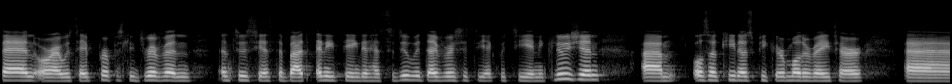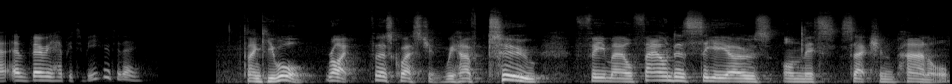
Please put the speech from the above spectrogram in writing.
fan, or I would say purposely driven enthusiast about anything that has to do with diversity, equity, and inclusion. Um, also, keynote speaker, moderator. Uh, I'm very happy to be here today. Thank you all. Right, first question. We have two female founders, CEOs on this section panel.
